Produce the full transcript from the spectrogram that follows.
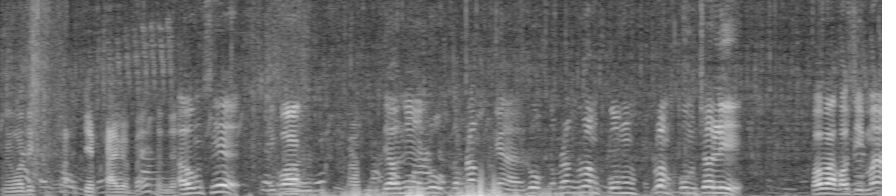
ไม่ว่าที่เก็บขายแบบไหนสนใจเอาเชี่ยที่บอกเดี๋ยวนี้ลูกกำลังเนี่ยลูกกำลังร่วมกลุ่มร่วมกลุ่มเชอรี่ เพราะว่าเขาสิมา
